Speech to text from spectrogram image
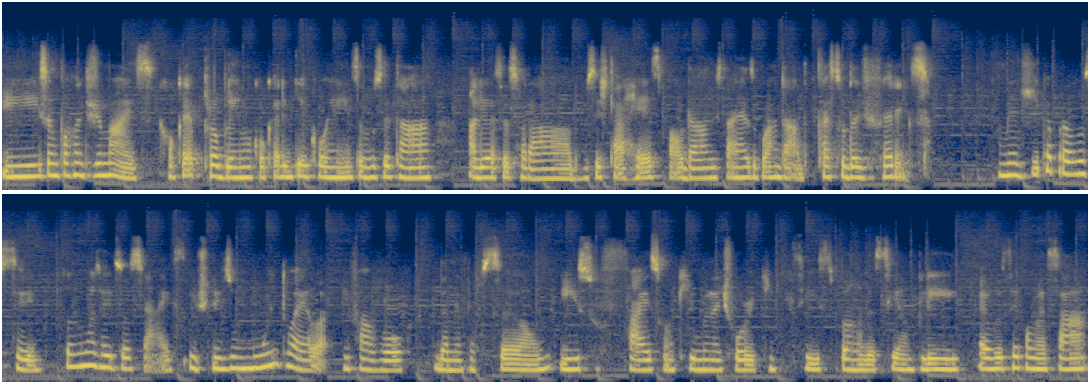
E isso é importante demais. Qualquer problema, qualquer intercorrência, você você está ali assessorado, você está respaldado, está resguardado. Faz toda a diferença. A minha dica para você, amo as redes sociais, eu utilizo muito ela em favor da minha profissão e isso faz com que o meu networking se expanda, se amplie, é você começar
